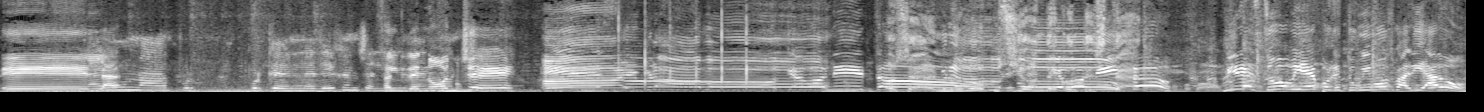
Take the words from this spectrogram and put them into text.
Eh, la, la- luna, por- porque me dejan salir, salir de noche. ¡Ay, bravo! ¡Qué bonito! O sea, no hubo opción de ¡Qué contestar. bonito! Mira, estuvo bien porque tuvimos variado.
